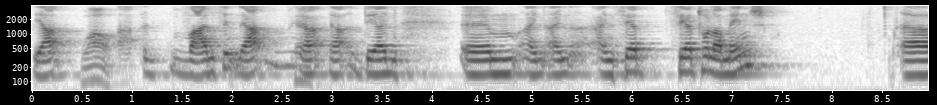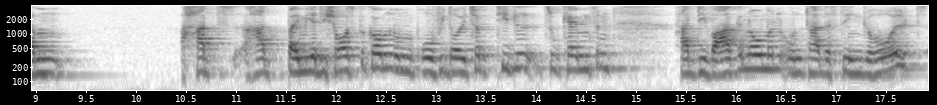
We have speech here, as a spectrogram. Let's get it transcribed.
Ja, Wow. Wahnsinn, ja, ja, ja, der ähm, ein, ein, ein sehr, sehr toller Mensch. Ähm, hat, hat bei mir die Chance bekommen, um Profi-Deutscher Titel zu kämpfen, hat die wahrgenommen und hat das Ding geholt,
